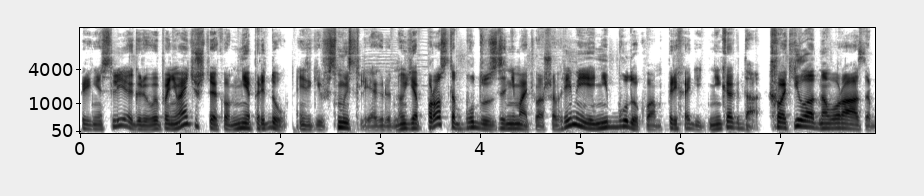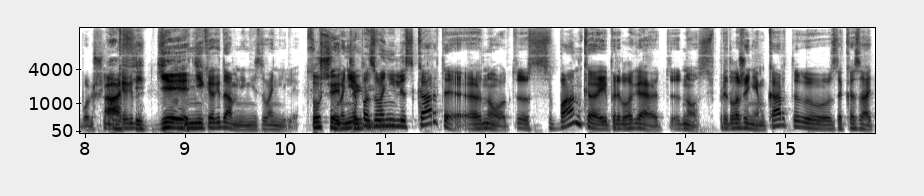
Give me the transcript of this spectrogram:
перенесли? Я говорю, вы понимаете, что я к вам не приду? Они такие, в смысле? Я говорю, ну, я просто буду занимать ваше время, я не буду к вам приходить никогда. Хватило одного раза, больше Офигеть. никогда мне не звонили. Слушай, Мне ты- позвонили с карты, э, ну, вот, с банка и предлагают, ну, с предложением карты э, заказать.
